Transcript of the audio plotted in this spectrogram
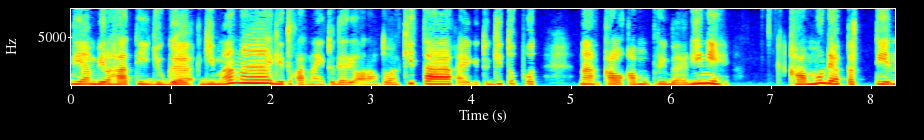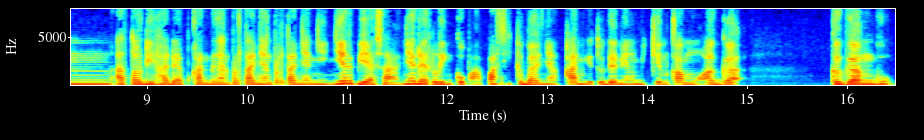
diambil hati juga gimana gitu karena itu dari orang tua kita kayak gitu-gitu put. Nah, kalau kamu pribadi nih kamu dapetin atau dihadapkan dengan pertanyaan-pertanyaan nyinyir biasanya dari lingkup apa sih kebanyakan gitu dan yang bikin kamu agak keganggu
